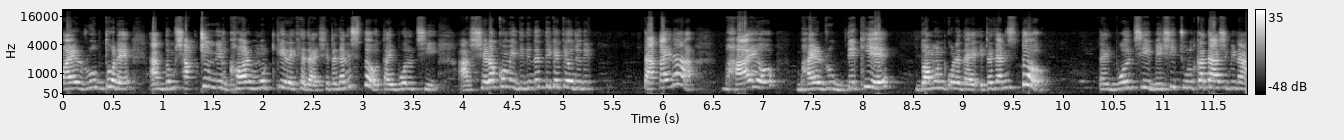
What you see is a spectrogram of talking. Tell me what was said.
মায়ের রূপ ধরে একদম শাকচুন্নির ঘর মুটকে রেখে দেয়, সেটা জানিস তো? তাই বলছি। আর সেরকমই দিদিদের দিকে কেউ যদি তাকায় না, ভাইও ভাইয়ের রূপ দেখিয়ে দমন করে দেয়, এটা জানিস তো? তাই বলছি, বেশি চুলকাতে আসবি না।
